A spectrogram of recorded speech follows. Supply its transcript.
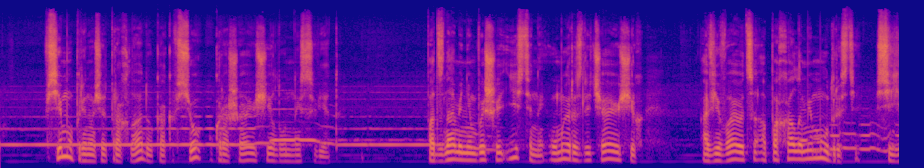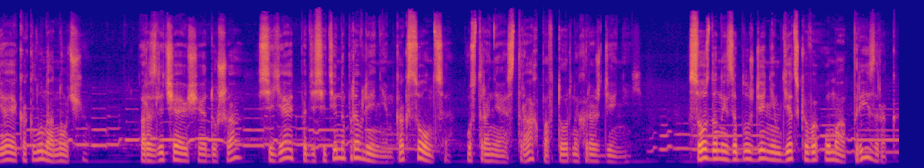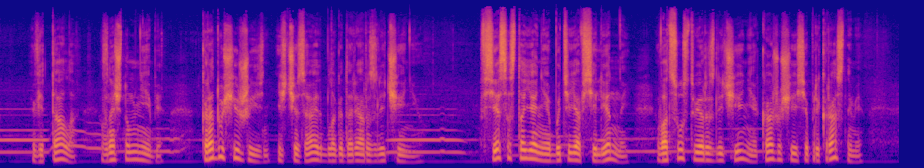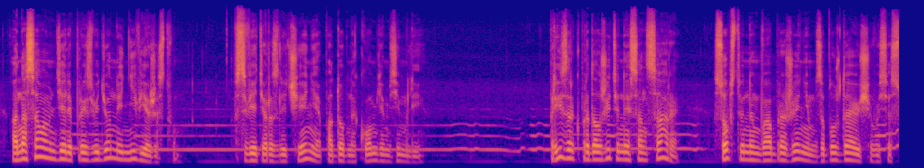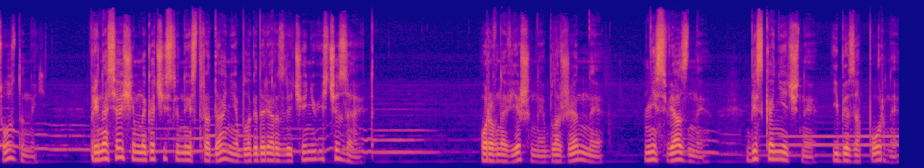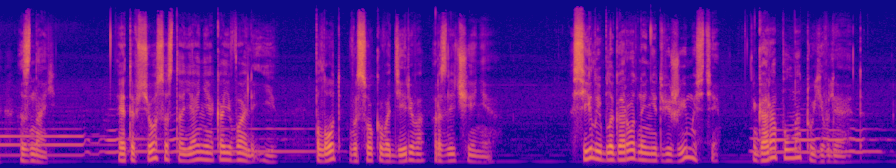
всему приносит прохладу, как все украшающий лунный свет. Под знаменем высшей истины умы различающих овиваются опахалами мудрости, сияя, как луна ночью. Различающая душа сияет по десяти направлениям, как солнце, устраняя страх повторных рождений. Созданный заблуждением детского ума призрак витала в ночном небе, крадущий жизнь исчезает благодаря развлечению. Все состояния бытия Вселенной в отсутствие развлечения, кажущиеся прекрасными, а на самом деле произведенные невежеством. в свете развлечения, подобно комьям земли. Призрак продолжительной сансары, собственным воображением заблуждающегося созданный, приносящий многочисленные страдания благодаря развлечению, исчезает. Уравновешенные, блаженные, несвязанные, бесконечные и безопорные, знай. Это все состояние кайвалии, плод высокого дерева развлечения. Силой благородной недвижимости гора полноту являет.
